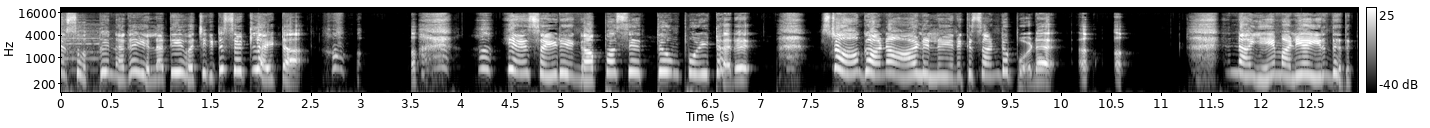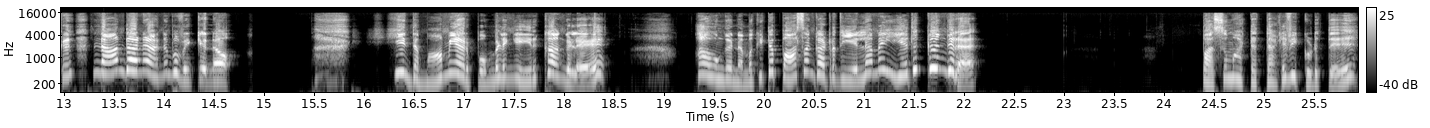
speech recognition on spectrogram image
என் சொத்து நகை எல்லாத்தையும் வச்சுக்கிட்டு செட்டில் ஆயிட்டா. என் சைடு எங்க அப்பா செத்தும் போயிட்டாரு. ஸ்ட்ராங்கான ஆள் இல்லை எனக்கு சண்டை போட. நான் ஏமாளியா இருந்ததுக்கு நான் தானே அனுபவிக்கணும். இந்த மாமியார் பொம்பளைங்க இருக்காங்களே? அவங்க நம்ம கிட்ட பாசம் காட்டுறது எல்லாமே எதுக்குங்கிற? பசுமாட்டை தடவி கொடுத்து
